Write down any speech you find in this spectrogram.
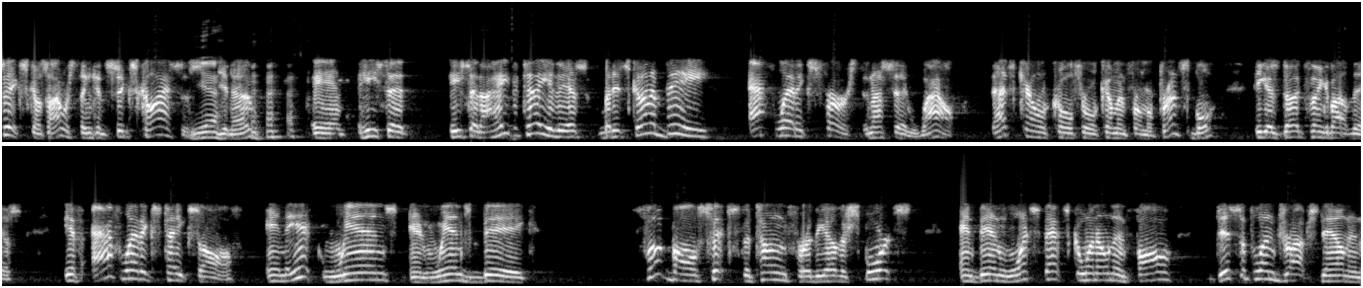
six because I was thinking six classes. Yeah. You know, and he said he said I hate to tell you this, but it's going to be athletics first. And I said, wow, that's countercultural coming from a principal. He goes, Doug, think about this. If athletics takes off and it wins and wins big, football sets the tone for the other sports. And then once that's going on in fall, discipline drops down in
